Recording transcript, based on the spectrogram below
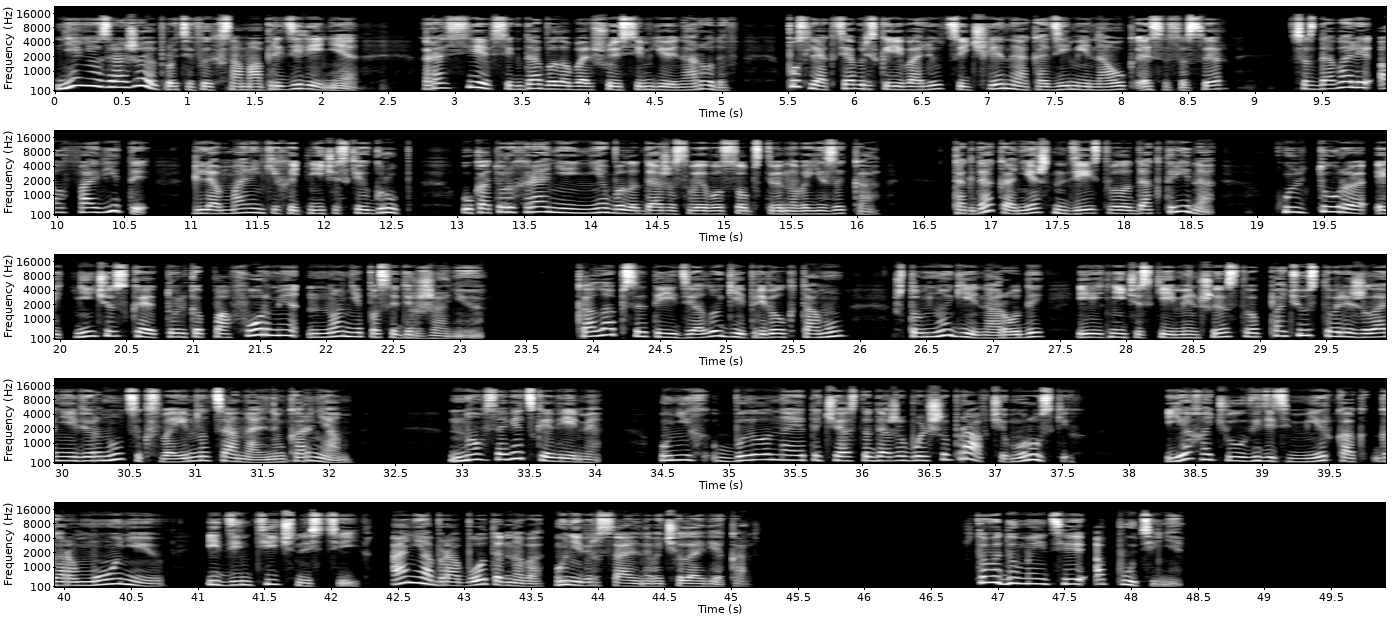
Я не возражаю против их самоопределения. Россия всегда была большой семьей народов. После Октябрьской революции члены Академии наук СССР создавали алфавиты для маленьких этнических групп, у которых ранее не было даже своего собственного языка. Тогда, конечно, действовала доктрина культура этническая только по форме, но не по содержанию. Коллапс этой идеологии привел к тому, что многие народы и этнические меньшинства почувствовали желание вернуться к своим национальным корням. Но в советское время у них было на это часто даже больше прав, чем у русских. Я хочу увидеть мир как гармонию идентичностей, а не обработанного универсального человека. Что вы думаете о Путине?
